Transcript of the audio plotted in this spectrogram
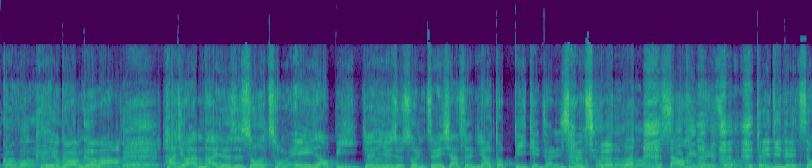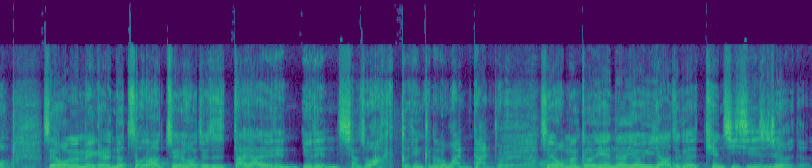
观光客，也有观光客嘛。对，他就安排就是说从 A 到 B，就也就是说你这边下车，你要到 B 点才能上车。我懂，一定得走，对，一定得走。所以我们每个人都走到最后，就是大家有点有点想说啊，隔天可能会完蛋。对啊，所以我们。隔天呢，又遇到这个天气其实是热的，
